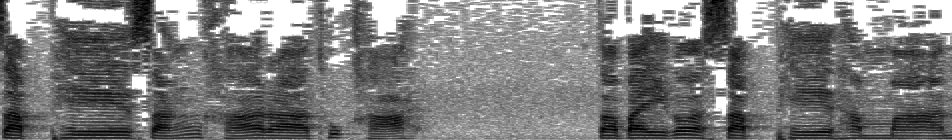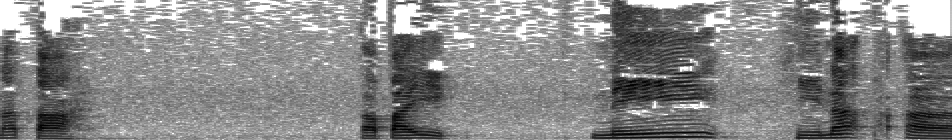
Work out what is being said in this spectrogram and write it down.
สัพเพสังขาราทุกขา ต่อไปก็สัพเพธรรมาอนัตตา ต่อไปอีก นี้หีนะอ่า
